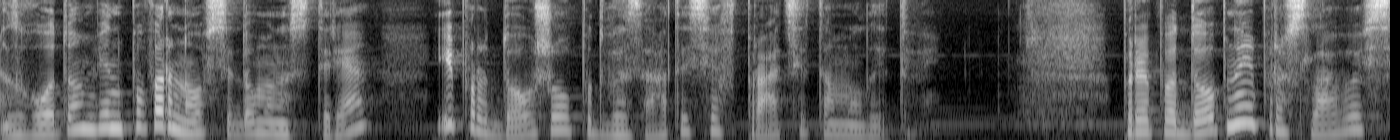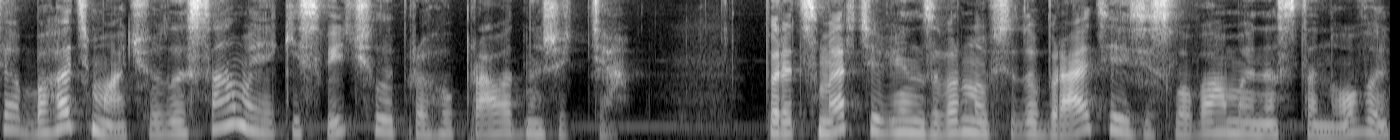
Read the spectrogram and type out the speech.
Згодом він повернувся до монастиря і продовжував подвизатися в праці та молитві. Преподобний прославився багатьма чудесами, які свідчили про його праведне життя. Перед смертю він звернувся до братії зі словами настанови,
